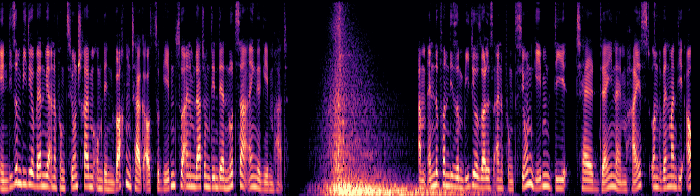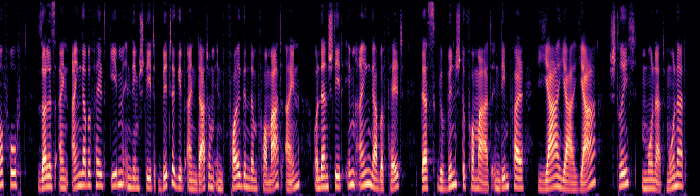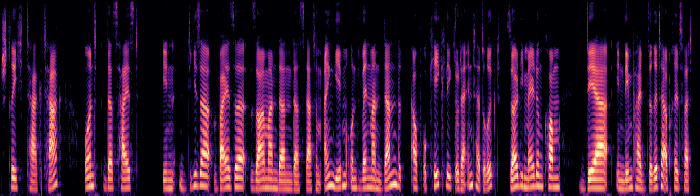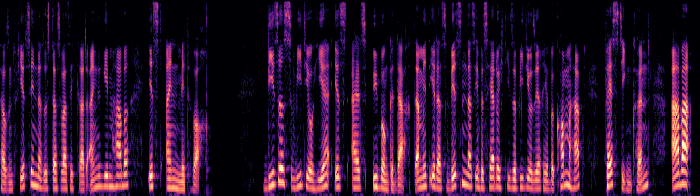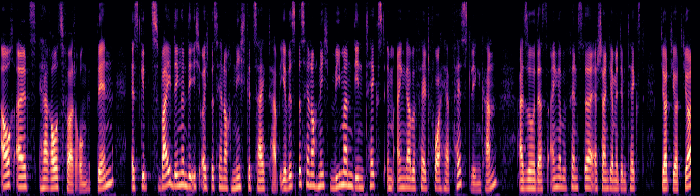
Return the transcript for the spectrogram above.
In diesem Video werden wir eine Funktion schreiben, um den Wochentag auszugeben zu einem Datum, den der Nutzer eingegeben hat. Am Ende von diesem Video soll es eine Funktion geben, die tellDayName heißt. Und wenn man die aufruft, soll es ein Eingabefeld geben, in dem steht, bitte gib ein Datum in folgendem Format ein. Und dann steht im Eingabefeld das gewünschte Format, in dem Fall Ja, Ja, Ja, Strich, Monat, Monat, Strich, Tag, Tag und das heißt, in dieser Weise soll man dann das Datum eingeben und wenn man dann auf OK klickt oder Enter drückt, soll die Meldung kommen, der in dem Fall 3. April 2014, das ist das, was ich gerade eingegeben habe, ist ein Mittwoch. Dieses Video hier ist als Übung gedacht, damit ihr das Wissen, das ihr bisher durch diese Videoserie bekommen habt, festigen könnt, aber auch als Herausforderung, denn es gibt zwei Dinge, die ich euch bisher noch nicht gezeigt habe. Ihr wisst bisher noch nicht, wie man den Text im Eingabefeld vorher festlegen kann. Also das Eingabefenster erscheint ja mit dem Text JJJ-MM-TT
